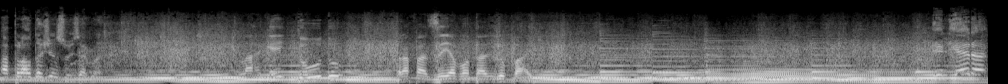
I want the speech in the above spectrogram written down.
Aplauda Jesus agora. Larguei tudo para fazer a vontade do Pai. Ele era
